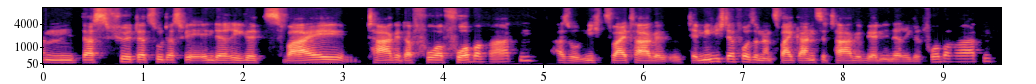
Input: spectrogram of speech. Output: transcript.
Ähm, das führt dazu, dass wir in der Regel zwei Tage davor vorberaten. Also nicht zwei Tage terminlich davor, sondern zwei ganze Tage werden in der Regel vorberaten.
